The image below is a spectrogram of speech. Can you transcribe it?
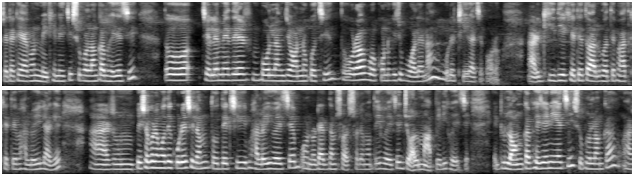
সেটাকে এখন মেখে নিয়েছি, শুকনো লঙ্কা ভেজেছি। তো ছেলে মেয়েদের বললাম যে অন্ন করছি, তো ওরাও কোনো কিছু বলে না, বলে ঠিক আছে করো। আর ঘি দিয়ে খেতে তো আলু ভাতে ভাত খেতে ভালোই লাগে। আর প্রেশার মধ্যে করেছিলাম, তো দেখছি ভালোই হয়েছে, অন্যটা একদম সরসরের মতোই হয়েছে, জল মাপেরই হয়েছে। একটু লঙ্কা ভেজে নিয়েছি, শুকনো লঙ্কা আর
